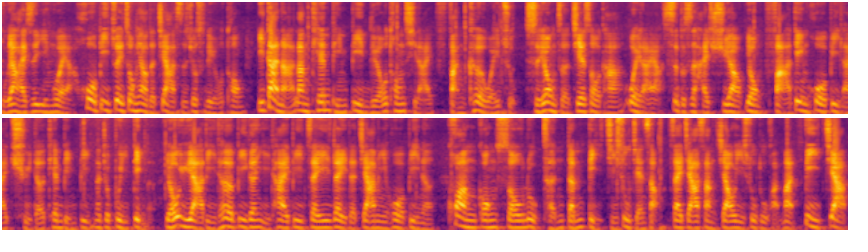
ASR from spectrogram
主要还是因为啊，货币最重要的价值就是流通，一旦啊让天平币流通起来，反客为主，使用者接受它，未来啊是不是还需要用法定货币来取得天平币，那就不一定了。由于啊，比特币跟以太币这一类的加密货币。呢，矿工收入呈等比急速减少，再加上交易速度缓慢，币价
